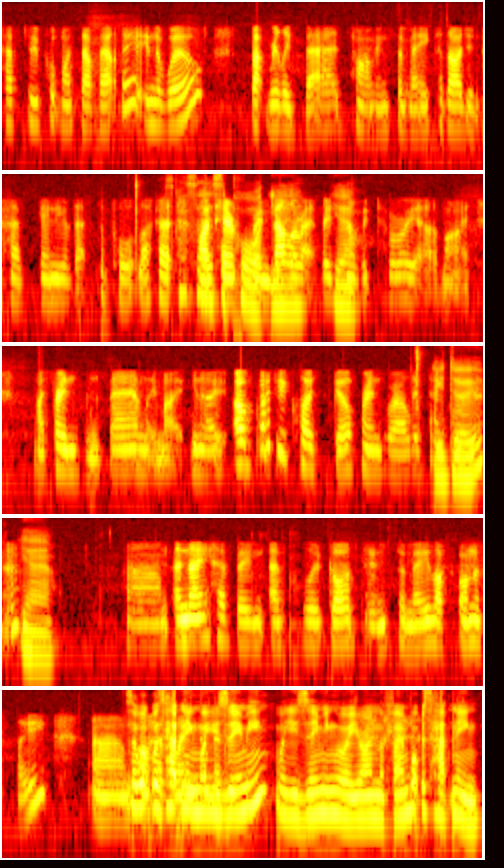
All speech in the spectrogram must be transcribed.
have to put myself out there in the world, but really bad timing for me because I didn't have any of that support. Like I, my parents were in yeah, Ballarat, regional yeah. Victoria. My my friends and family, my you know, I've got a few close girlfriends where I live. You do? goodness. Yeah. um, and they have been absolute godsends for me. Like honestly. Um, So what I was happening? Were you them. zooming? Were you zooming? Were you on the phone? What was happening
